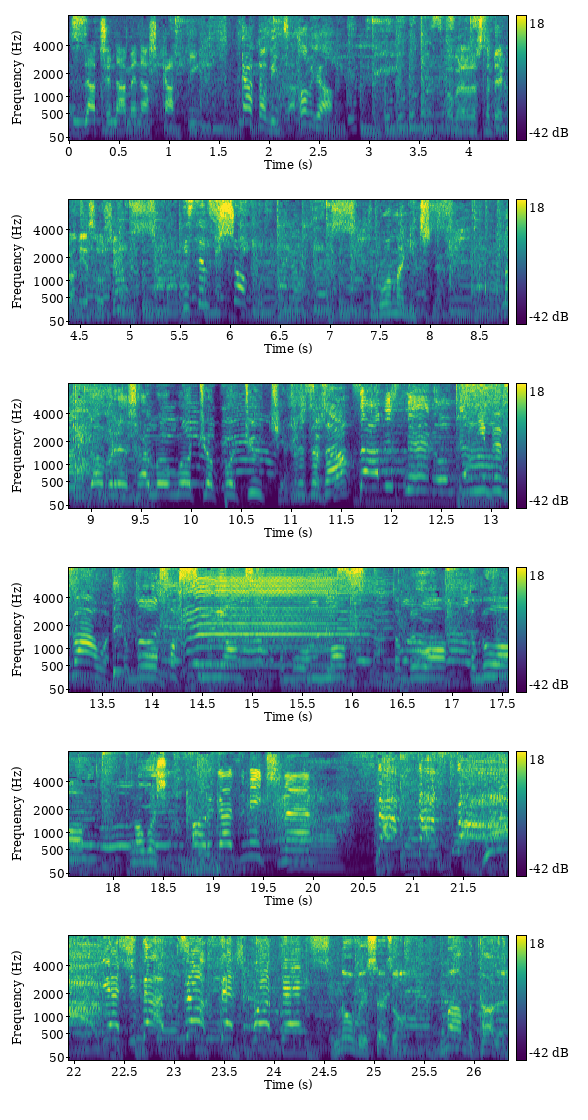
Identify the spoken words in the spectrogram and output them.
Zaczynamy nasz casting w Katowicach. Wyobrażasz sobie, jak on je suszy? Jestem w szoku. To było magiczne. Mam dobre samopoczucie. Co, co? było niebywałe, to było fascynujące, to było mocne, to było, to było Małgosia. Orgazmiczne. Ja ci dam, co chcesz potem? Nowy sezon. Mam talent.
